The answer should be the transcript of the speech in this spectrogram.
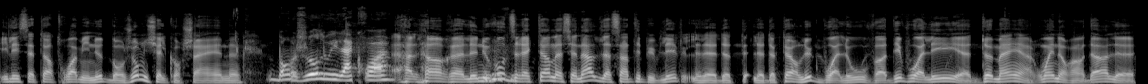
Il est 7h03 minutes. Bonjour Michel Courchaine. Bonjour Louis Lacroix. Alors, euh, le nouveau directeur national de la santé publique, le, docteur Luc Boileau, va dévoiler euh, demain à Rouen-Noranda le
